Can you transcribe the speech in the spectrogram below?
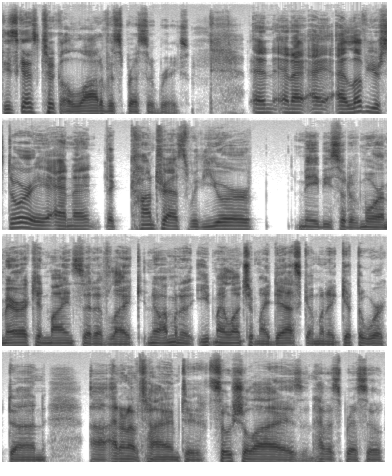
these guys took a lot of espresso breaks. And and I I, I love your story and I, the contrast with your maybe sort of more American mindset of like, no, I'm going to eat my lunch at my desk. I'm going to get the work done. Uh, I don't have time to socialize and have espresso.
